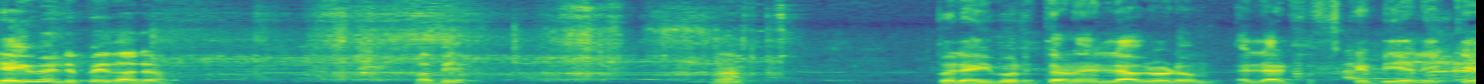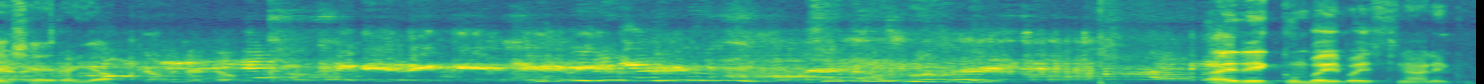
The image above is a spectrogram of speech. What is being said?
ലൈവ് എന്റെ ഇപ്പം ചെയ്താലോ ബാബിയ? ആ? ഇപ്പോൾ ലൈവ് എടുത്താണ് എല്ലാവരോടും എല്ലാവരും സബ്സ്ക്രൈബ് ചെയ്യുക ലൈക്ക് ചെയ്യുക ഷെയർ ചെയ്യുക ആയിരിക്കും ബൈ ബൈ സ്നാലേക്കും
